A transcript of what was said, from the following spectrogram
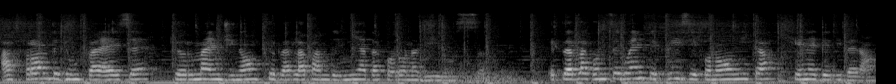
a fronte di un paese che ormai è in ginocchio per la pandemia da coronavirus e per la conseguente crisi economica che ne deriverà.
